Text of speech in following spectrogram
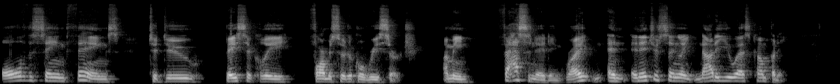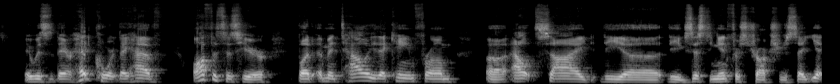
all the same things to do basically pharmaceutical research. I mean, fascinating, right? And, and interestingly, not a US company. It was their headquarters. They have offices here, but a mentality that came from uh, outside the uh, the existing infrastructure to say, yeah,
